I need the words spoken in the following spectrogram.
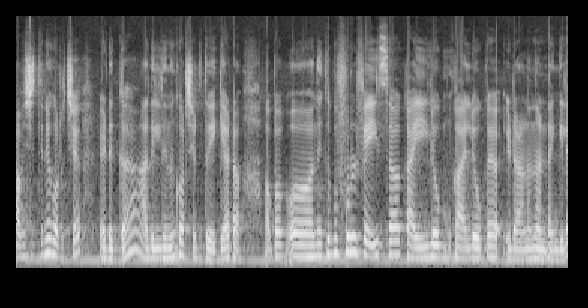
ആവശ്യത്തിന് കുറച്ച് എടുക്കുക. അതിൽ നിന്ന് കുറച്ച് എടുത്ത് വയ്ക്കുക കേട്ടോ. അപ്പോൾ നിങ്ങൾക്കിപ്പോൾ ഫുൾ ഫേസ് കയ്യിലും കാലിലും ഒക്കെ ഇടുകയാണെന്നുണ്ടെങ്കിൽ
